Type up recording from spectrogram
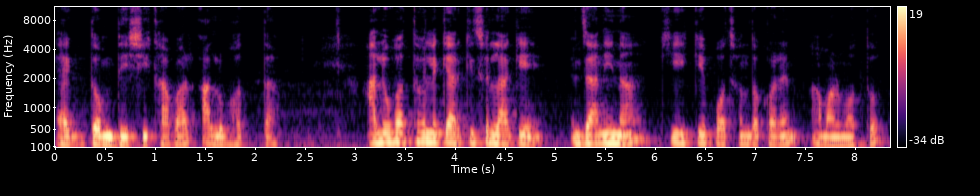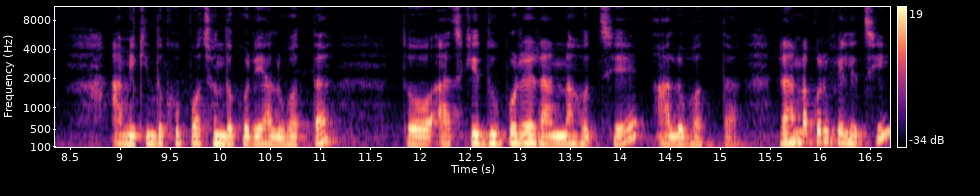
একদম দেশি খাবার, আলু ভর্তা। আলু ভর্তা হলে কি আর কিছু লাগে? জানি না কে কে পছন্দ করেন আমার মতো। আমি কিন্তু খুব পছন্দ করি আলু ভর্তা। তো আজকে দুপুরে রান্না হচ্ছে আলু ভর্তা। রান্না করে ফেলেছি,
